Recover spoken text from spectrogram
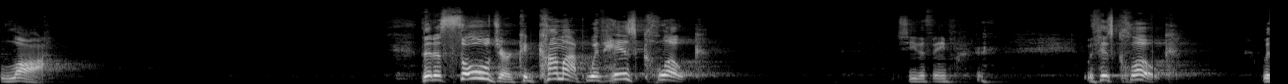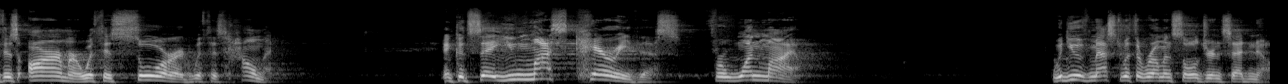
law. That a soldier could come up with his cloak. See the theme? with his cloak, with his armor, with his sword, with his helmet, and could say, You must carry this for one mile. Would you have messed with a Roman soldier and said no?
